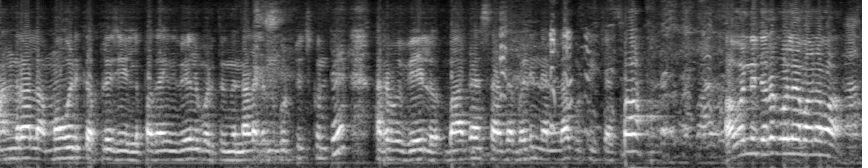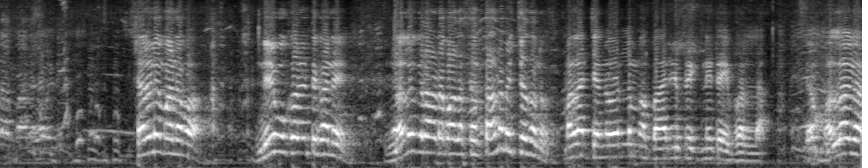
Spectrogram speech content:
ఆంధ్రాలో అమ్మఒడికి అప్లై చేయాలి పదహైదు వేలు పడుతుంది. నలగరిని కుట్టించుకుంటే అరవై వేలు. బాగా సాధపడి నెలలా కుట్టించేస్తా! అవన్నీ జరగలే మానవా? సరేలే మానవా? నీవు కరెక్ట్గానే నలుగురు ఆడబాల సంతానం ఇచ్చేదను. మళ్ళా జనవరిలో మా భార్య ప్రెగ్నెంట్ అయిపోల్లా మళ్ళానా?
